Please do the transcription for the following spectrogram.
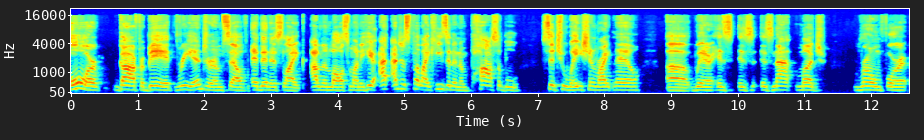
or God forbid, re-injure himself, and then it's like I done lost money here. I, I just feel like he's in an impossible situation right now uh, where is is is not much room for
